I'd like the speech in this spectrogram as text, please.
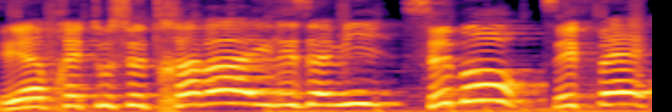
Et après tout ce travail, les amis, c'est bon C'est fait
